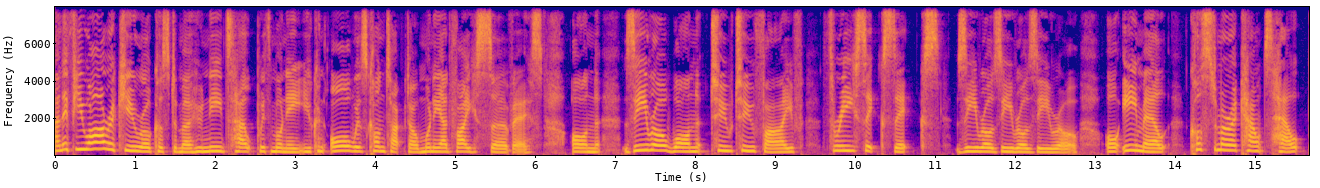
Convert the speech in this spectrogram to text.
And if you are a Curo customer who needs help with money, you can always contact our money advice service on 01225 366 000 or email customer accounts help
